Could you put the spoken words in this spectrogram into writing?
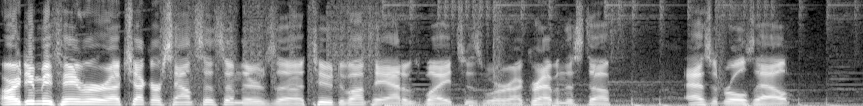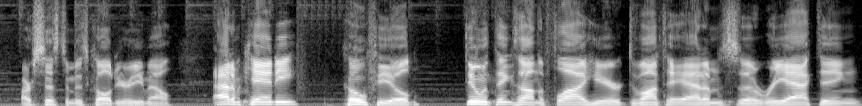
All right, do me a favor, uh, check our sound system. There's uh, two Davante Adams bites as we're uh, grabbing this stuff as it rolls out. Our system is called your email. Adam Candy, Cofield, doing things on the fly here. Davante Adams uh, reacting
